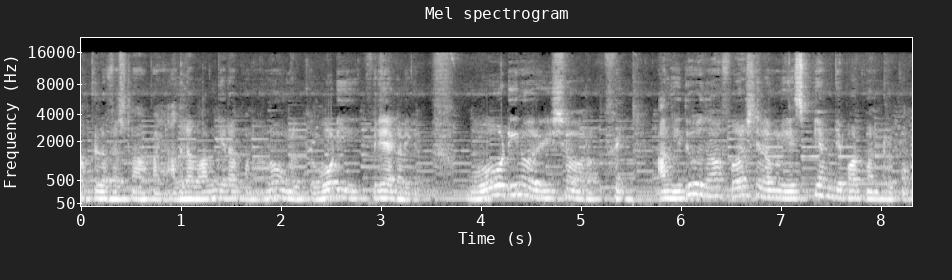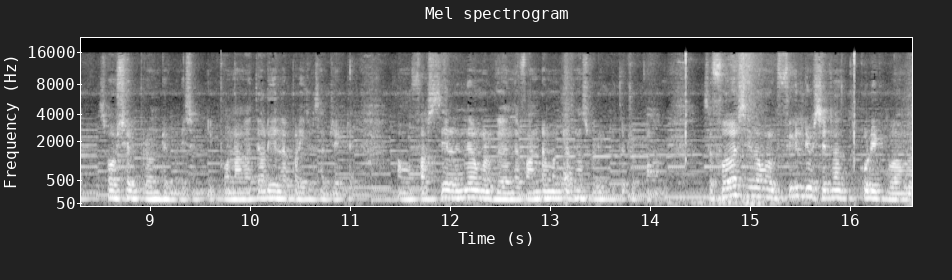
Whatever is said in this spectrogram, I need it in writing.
ஆப்பிள் ஃபெஸ்ட்லாம் வைப்பாங்க. அதில் வாலண்டியராக பண்ணாலும் உங்களுக்கு ஓடி ஃப்ரீயாக கிடைக்கும். ஓடின்னு ஒரு விஷயம் வரும். அந்த இது தான் ஃபர்ஸ்ட் இயர் அவங்களுக்கு எஸ்பிஎம் டிபார்ட்மெண்ட் இருக்கும். சோஷியல் ப்ரிவென்டிவ் மெடிசன் இப்போ நாங்கள் தேர்ட் இயரில் படிக்கிற சப்ஜெக்ட் அவங்க ஃபஸ்ட் இயர்லேருந்தே அவங்களுக்கு அந்த ஃபண்டமெண்டல்ஸ்லாம் சொல்லி கொடுத்துட்ருப்பாங்க ஸோ ஃபர்ஸ்ட் இயர் உங்களுக்கு ஃபீல்டு விசிட்லாம் கூட்டிகிட்டு போவாங்க.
